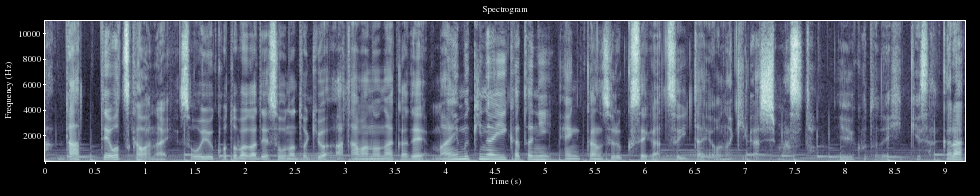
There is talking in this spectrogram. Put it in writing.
か。だってを使わない。そういう言葉が出そうな時は頭の中で前向きな言い方に変換する癖がついたような気がします。ということでヒッキーさんから、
